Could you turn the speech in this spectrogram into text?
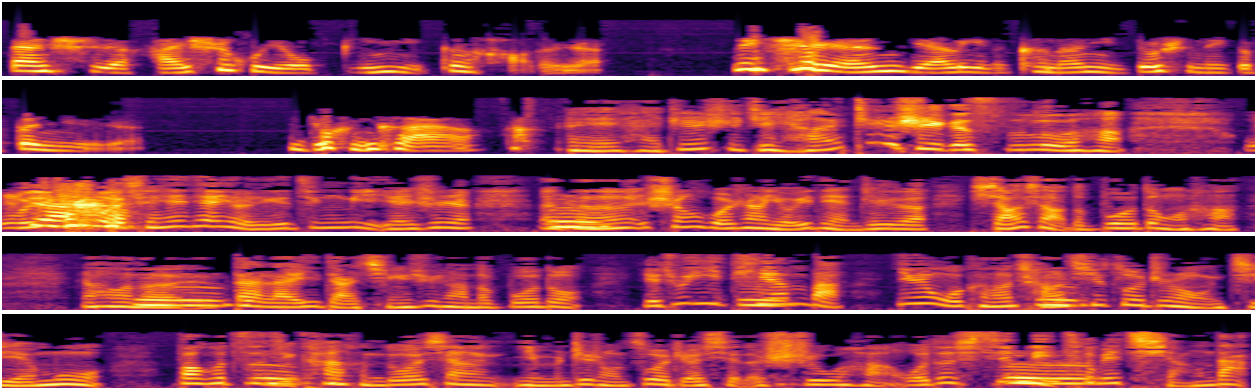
但是还是会有比你更好的人。那些人眼里呢，可能你就是那个笨女人。你就很可爱了。哎，还真是这样，这是一个思路哈。我就是我前些天有一个经历，也是可能生活上有一点这个小小的波动哈，然后呢带来一点情绪上的波动，也就一天吧。因为我可能长期做这种节目，包括自己看很多像你们这种作者写的书哈，我的心理特别强大，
